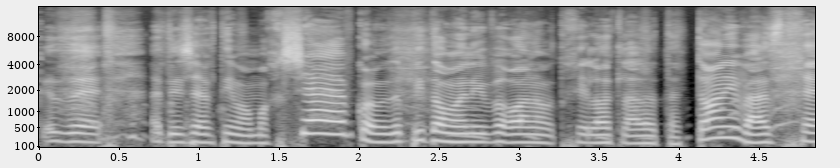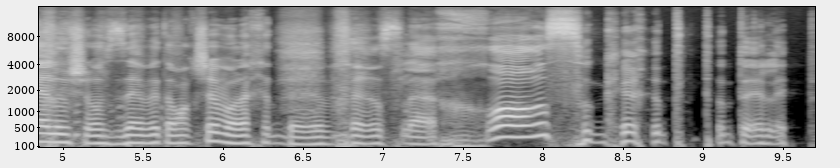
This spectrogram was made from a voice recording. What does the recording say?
כזה, את יושבת עם המחשב, כל זה פתאום אני ורונה מתחילות לעלות את הטונים, ואז חלוש עוזב את המחשב והולכת ברוורס לאחור, סוגרת את הדלת.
